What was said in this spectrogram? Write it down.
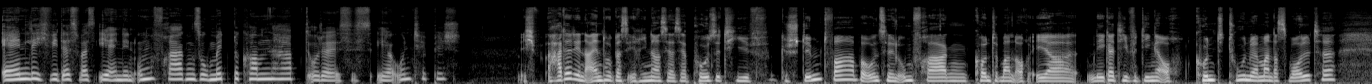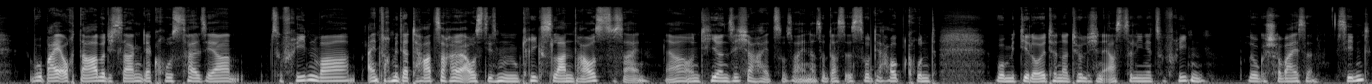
ähnlich wie das, was ihr in den Umfragen so mitbekommen habt, oder ist es eher untypisch? Ich hatte den Eindruck, dass Irina sehr, sehr positiv gestimmt war. Bei uns in den Umfragen konnte man auch eher negative Dinge auch kundtun, wenn man das wollte. Wobei auch da würde ich sagen, der Großteil sehr zufrieden war, einfach mit der Tatsache, aus diesem Kriegsland raus zu sein ja, und hier in Sicherheit zu sein. Also das ist so der Hauptgrund, womit die Leute natürlich in erster Linie zufrieden logischerweise sind.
